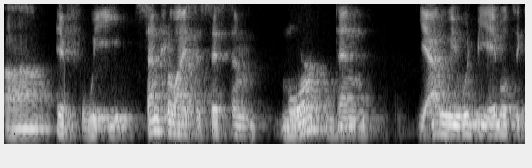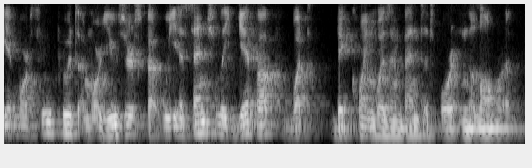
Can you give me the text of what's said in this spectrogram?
uh, if we centralize the system more, then yeah, we would be able to get more throughput and more users, but we essentially give up what Bitcoin was invented for in the long run.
